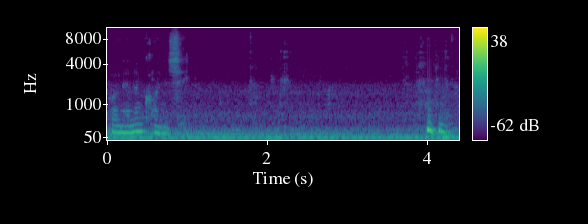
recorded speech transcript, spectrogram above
이번에는 건식.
